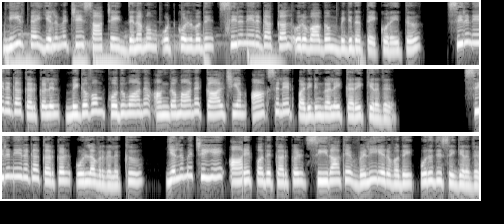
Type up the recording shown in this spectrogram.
நீர்த்த எலுமிச்சை சாற்றை தினமும் உட்கொள்வது சிறுநீரக கல் உருவாகும் விகிதத்தை குறைத்து சிறுநீரக கற்களில் மிகவும் பொதுவான அங்கமான கால்சியம் ஆக்சலேட் படிகங்களை கரைக்கிறது. சிறுநீரக கற்கள் உள்ளவர்களுக்கு எலுமிச்சையை ஆரைப்பது கற்கள் சீராக வெளியேறுவதை உறுதி செய்கிறது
